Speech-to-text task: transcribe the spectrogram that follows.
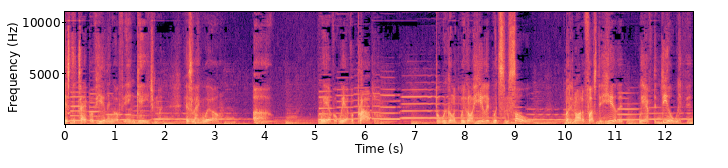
It's the type of healing of engagement. It's like, well, uh, we have a, we have a problem, but we're gonna we're gonna heal it with some soul. But in order for us to heal it, we have to deal with it.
